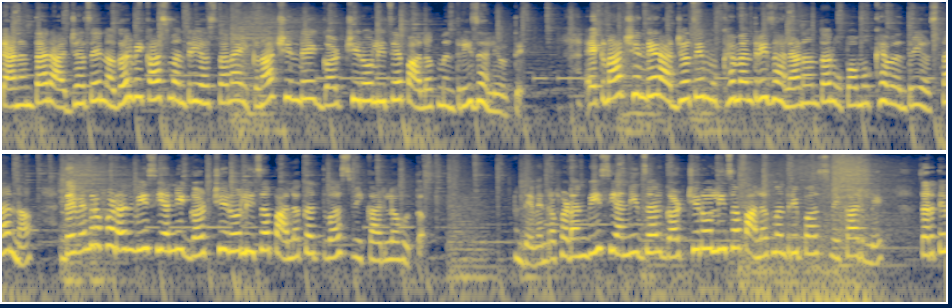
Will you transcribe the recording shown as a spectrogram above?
त्यानंतर राज्याचे नगरविकास मंत्री असताना एकनाथ शिंदे गडचिरोलीचे पालकमंत्री झाले होते. एकनाथ शिंदे राज्याचे मुख्यमंत्री झाल्यानंतर उपमुख्यमंत्री असताना देवेंद्र फडणवीस यांनी गडचिरोलीचं पालकत्व स्वीकारलं होतं. देवेंद्र फडणवीस यांनी जर गडचिरोलीचं पालकमंत्रीपद स्वीकारले तर ते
